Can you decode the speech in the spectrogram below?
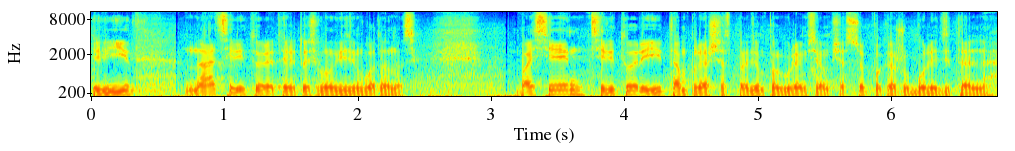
вид на территорию отеля. То есть мы видим, вот у нас бассейн, территория и там пляж. Сейчас пройдем, прогуляемся. Я вам сейчас все покажу более детально.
